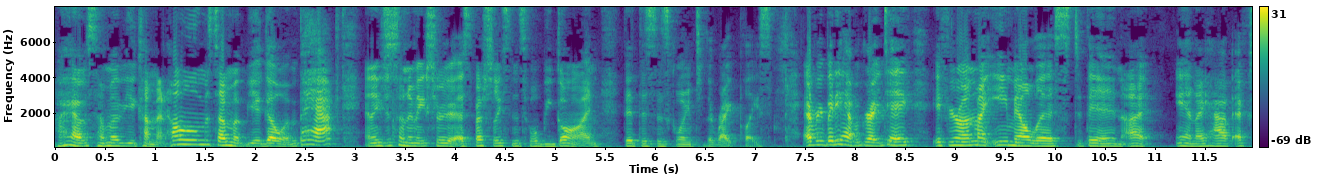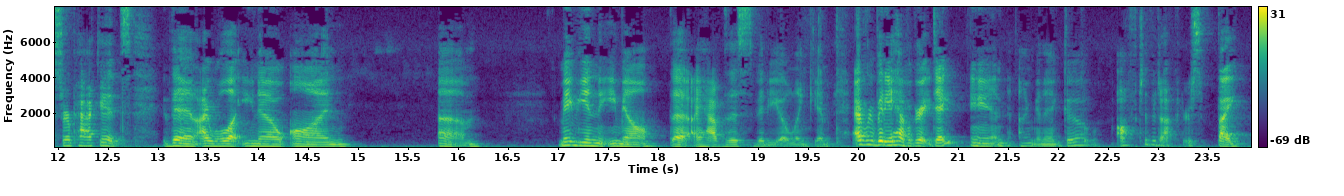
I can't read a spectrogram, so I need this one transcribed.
I have some of you coming home, some of you going back, and I just want to make sure, especially since we'll be gone, that this is going to the right place. Everybody have a great day. If you're on my email list, then I, and I have extra packets, then I will let you know on, um, maybe in the email that I have this video link in. Everybody have a great day, and I'm to go off to the doctor's. Bye.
